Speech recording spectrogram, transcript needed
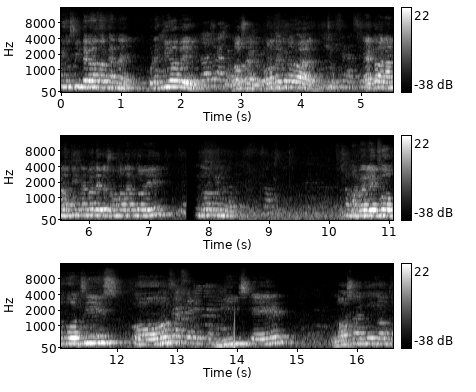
কিছু চিন্তা করার দরকার নাই। ওটা কি হবে? এখন আমরা তিন নাম্বার দেখে সমাধান করি। আমরা লিখব পঁচিশ ও বিশ এর লসাগু কত?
